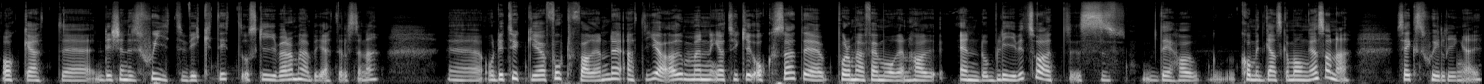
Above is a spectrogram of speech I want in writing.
Och att eh, det kändes skitviktigt att skriva de här berättelserna. Eh, och det tycker jag fortfarande att det gör, men jag tycker också att det på de här fem åren har ändå blivit så att det har kommit ganska många sådana sexskildringar.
